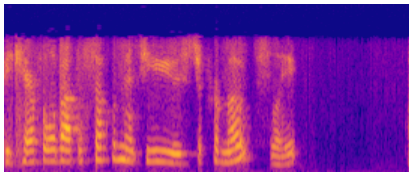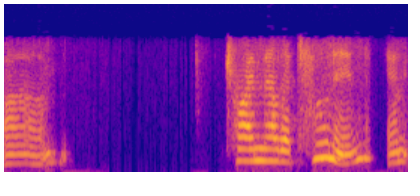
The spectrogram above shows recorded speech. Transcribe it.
Be careful about the supplements you use to promote sleep. Um, try melatonin, M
